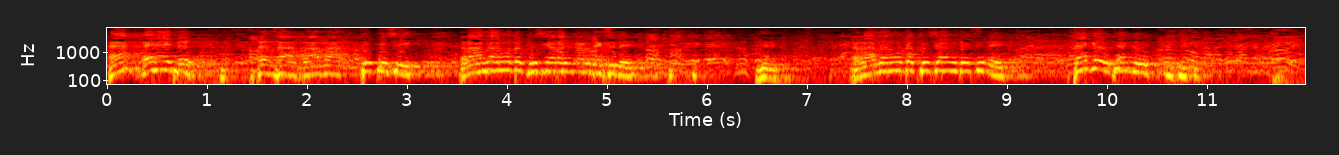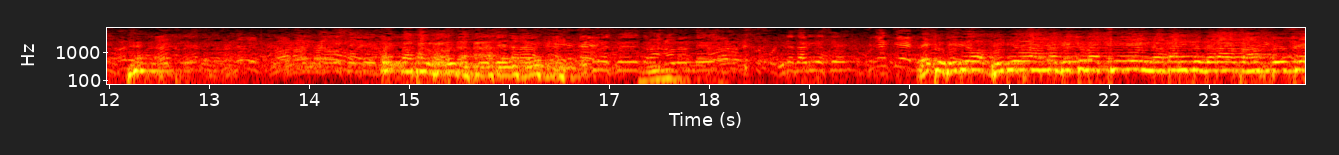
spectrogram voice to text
হ্যাঁ? এই এই যে, রাজা রাজা খুব খুশি। রাজার মতো খুশি আর আমি কারও দেখছি রে হ্যাঁ, রাজার মতো খুশি আমি দেখছি রে থ্যাংক ইউ থ্যাংক ইউ কপাল ভালো না। একটু ভিডিও ভিডিও আমরা দেখতে পাচ্ছি লটারিতে যারা চান্স পেয়েছে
